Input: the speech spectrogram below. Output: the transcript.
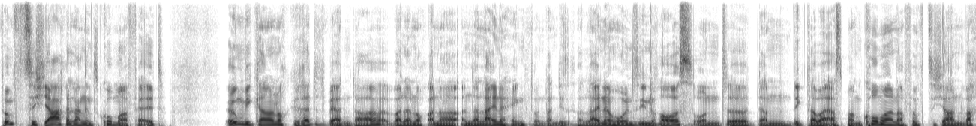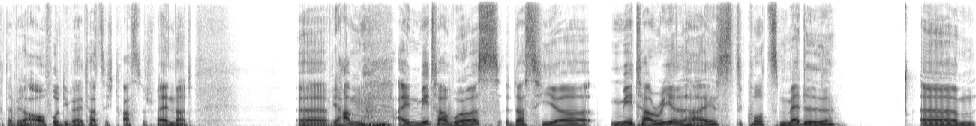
50 Jahre lang ins Koma fällt. Irgendwie kann er noch gerettet werden da, weil er noch an der, an der Leine hängt und dann diese Leine holen sie ihn raus und äh, dann liegt er aber erstmal im Koma. Nach 50 Jahren wacht er wieder auf und die Welt hat sich drastisch verändert. Äh, wir haben ein Metaverse, das hier MetaReal heißt, kurz Medal. Ähm,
